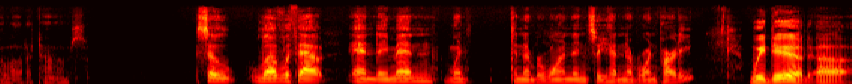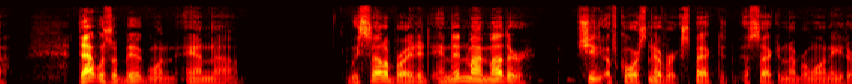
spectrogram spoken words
a lot of times. So, Love Without End Amen went to number one, and so you had a number one party. We did. Uh, that was a big one, and uh, we celebrated. And then my mother, she of course never expected a second number one either.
